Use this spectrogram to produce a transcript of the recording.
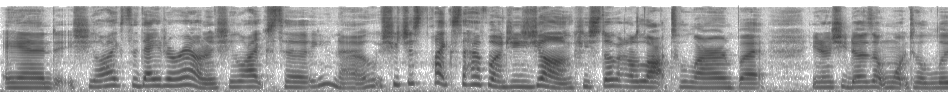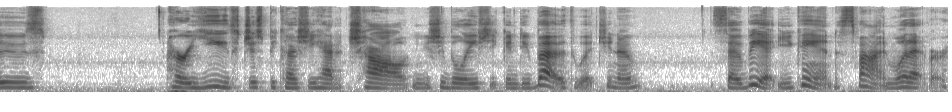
and she likes to date around and she likes to, you know, she just likes to have fun. She's young. She's still got a lot to learn, but, you know, she doesn't want to lose her youth just because she had a child and she believes she can do both, which, you know, so be it. You can. It's fine. Whatever.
